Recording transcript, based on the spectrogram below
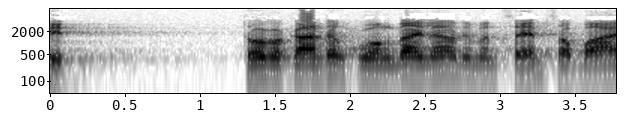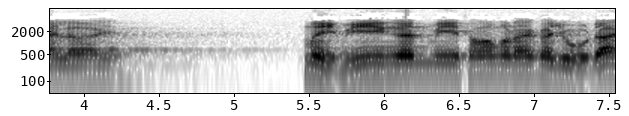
ติดตัวประการทั้งปวงได้แล้วเนี่ยมันแสนสบายเลย ไม่มีเงินมีทองอะไรก็อยู่ได้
